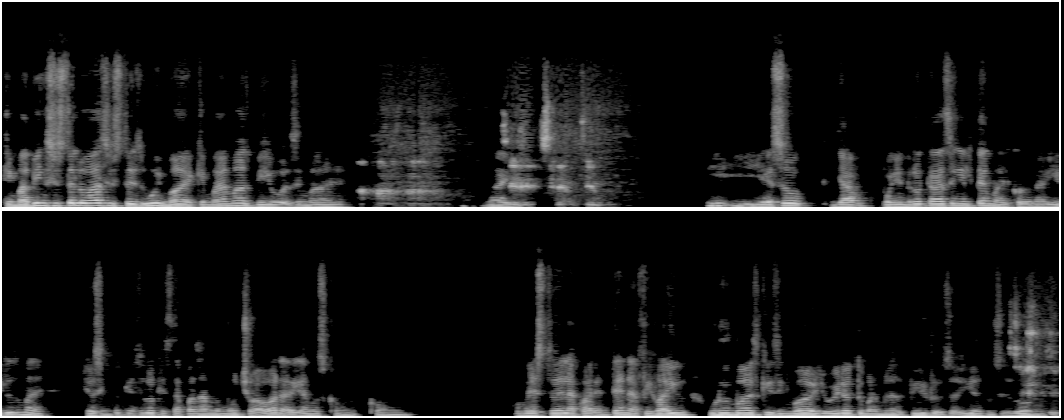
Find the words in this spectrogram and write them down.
Que más bien si usted lo hace, usted es, uy, madre, que madre más vivo ese madre. Ajá, ajá. sí, sí, entiendo. Y, y, eso, ya poniéndolo otra vez en el tema del coronavirus, yo siento que eso es lo que está pasando mucho ahora, digamos, con, con, con esto de la cuarentena. Fijo, hay unos más que dicen, madre, yo voy a ir a tomarme las birras ahí, entonces, sí,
